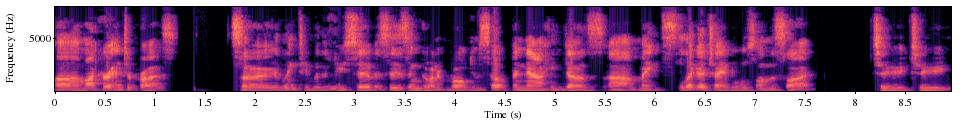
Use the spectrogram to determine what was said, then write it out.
uh, micro enterprise. So linked him with a few services and got involved himself, and now he does uh, makes Lego tables on the side to to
